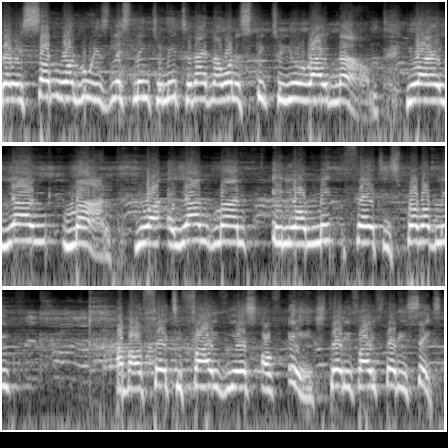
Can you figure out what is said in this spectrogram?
There is someone who is listening to me tonight, and I want to speak to you right now. You are a young man, you are a young man in your mid 30s, probably about 35 years of age, 35, 36.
